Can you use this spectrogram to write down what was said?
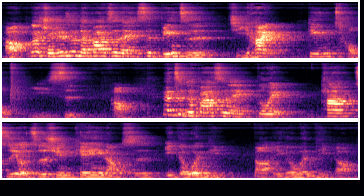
好，那熊先生的八字呢是丙子己亥丁丑乙巳。好，那这个八字呢，各位他只有咨询天意老师一个问题啊，一个问题哦。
